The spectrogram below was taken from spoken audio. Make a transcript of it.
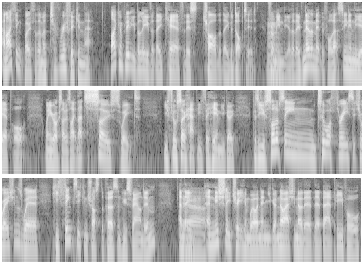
And I think both of them are terrific in that. I completely believe that they care for this child that they've adopted from Mm. India that they've never met before. That scene in the airport when he rocks up is like that's so sweet. You feel so happy for him. You go because you've sort of seen two or three situations where he thinks he can trust the person who's found him, and Yeah. they initially treat him well, and then you go, no, actually, no, they're they're bad people,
